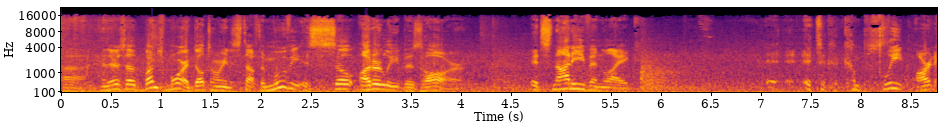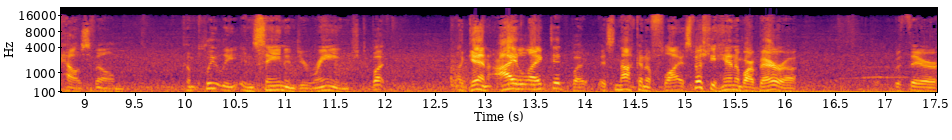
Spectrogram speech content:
Uh, and there's a bunch more adult-oriented stuff. The movie is so utterly bizarre. It's not even like it, it's a complete art house film, completely insane and deranged. But again, I liked it, but it's not going to fly. Especially Hanna Barbera, with their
